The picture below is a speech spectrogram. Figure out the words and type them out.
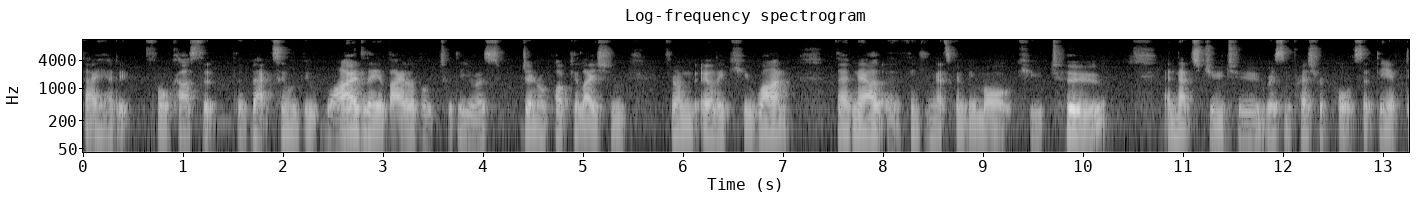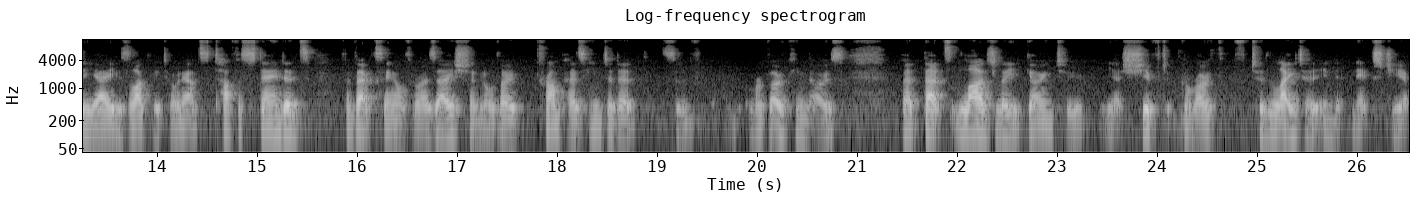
they had forecast that the vaccine would be widely available to the US general population from early Q1. They're now thinking that's going to be more Q2, and that's due to recent press reports that the FDA is likely to announce tougher standards for vaccine authorization, although Trump has hinted at sort of revoking those. But that's largely going to yeah, shift growth to later in next year.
